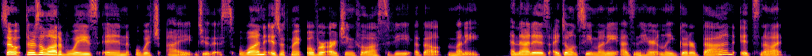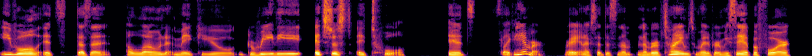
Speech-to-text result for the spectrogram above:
So there's a lot of ways in which I do this. One is with my overarching philosophy about money. And that is I don't see money as inherently good or bad. It's not evil. It doesn't alone make you greedy. It's just a tool. It's, like a hammer right? And I've said this a num- number of times. You might have heard me say it before.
